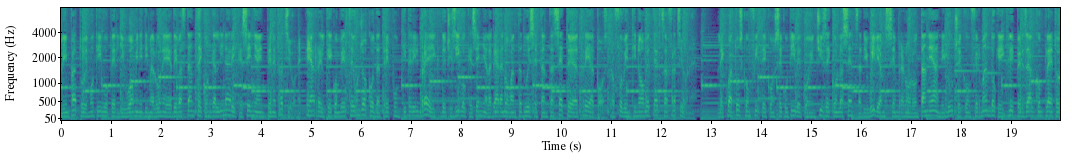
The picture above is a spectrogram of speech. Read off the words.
L'impatto emotivo per gli uomini di Malone è devastante con Gallinari che segna in penetrazione e Harrell che converte un gioco da 3 punti per il break decisivo che segna la gara 92-77 a 3 apostrofo 29 terza frazione. Le quattro sconfitte consecutive coincise con l'assenza di Williams sembrano lontane anni luce confermando che i Clippers al completo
